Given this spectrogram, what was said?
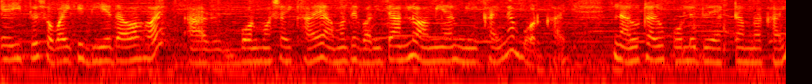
এই তো সবাইকে দিয়ে দেওয়া হয়। আর বরমশাই খায়, আমাদের বাড়িতে আনলো, আমি আর মেয়ে খাই না, বর খায়। নাড়ু টাড়ু করলে দু একটা আমরা খাই।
